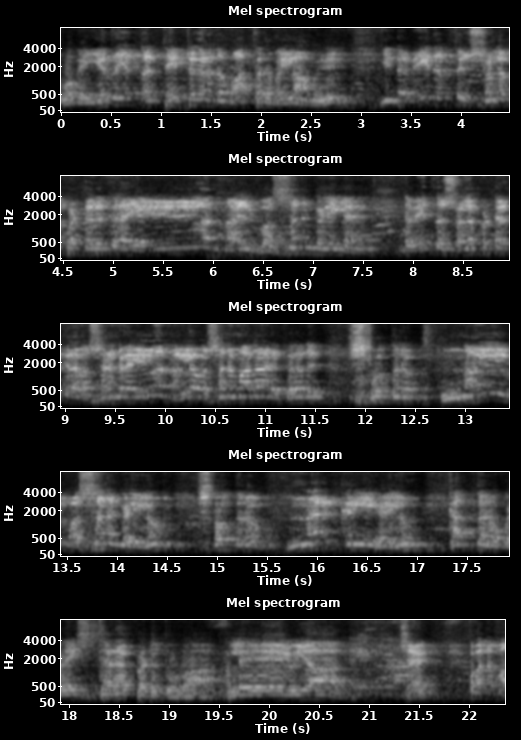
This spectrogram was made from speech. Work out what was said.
உங்க இருதயத்தை தேற்றுகிறது மாத்திரம் இல்லாமல் இந்த வேதத்தில் சொல்லப்பட்டிருக்கிற எல்லா நல் வசனங்களில இந்த வேதத்தில் சொல்லப்பட்டிருக்கிற வசனங்கள் எல்லாம் நல்ல வசனமா தான் இருக்கிறது. ஸ்தோத்திரம். நல் வசனங்களிலும் ஸ்தோத்திரம். நற்கிரியைகளிலும் கத்தர் உங்களை ஸ்திரப்படுத்துவார். அல்லேலுயா. சரி அப்ப நம்ம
